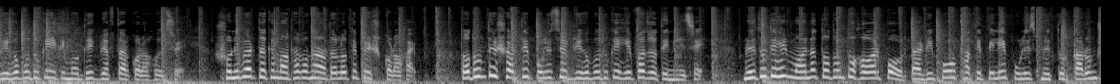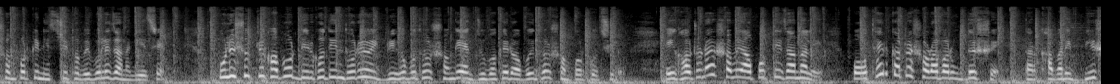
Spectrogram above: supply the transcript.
গৃহবধূকে ইতিমধ্যে গ্রেফতার করা হয়েছে। শনিবার তাকে মাথাভাঙা আদালতে পেশ করা হয়। তদন্তের স্বার্থে পুলিশ ওই গৃহবধূকে হেফাজতে নিয়েছে। মৃতদেহের ময়না তদন্ত হওয়ার পর তার রিপোর্ট হাতে পেলে পুলিশ মৃত্যুর কারণ সম্পর্কে নিশ্চিত হবে বলে জানা গিয়েছে। পুলিশ সূত্রে খবর, দীর্ঘদিন ধরে ওই গৃহবধূর সঙ্গে এক যুবকের অবৈধ সম্পর্ক ছিল। এই ঘটনায় স্বামী আপত্তি জানালে পথের কাটা সরাবার উদ্দেশ্যে তার খাবারে বিষ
